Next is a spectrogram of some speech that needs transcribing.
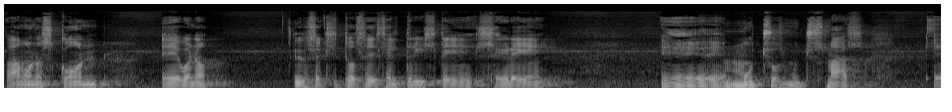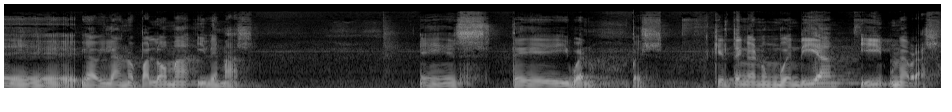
Vámonos con, eh, bueno, los éxitos es El Triste, Seré, eh, muchos, muchos más, eh, Gavilano Paloma y demás. Este, y bueno, pues que tengan un buen día y un abrazo.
